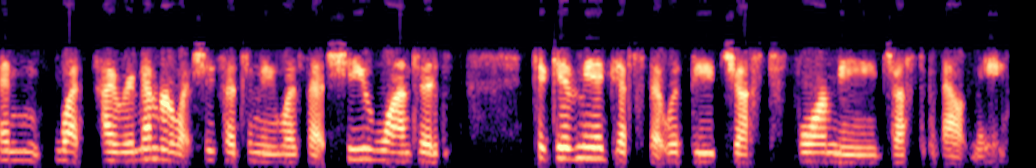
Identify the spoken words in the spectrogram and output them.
And what I remember what she said to me was that she wanted to give me a gift that would be just for me, just about me.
